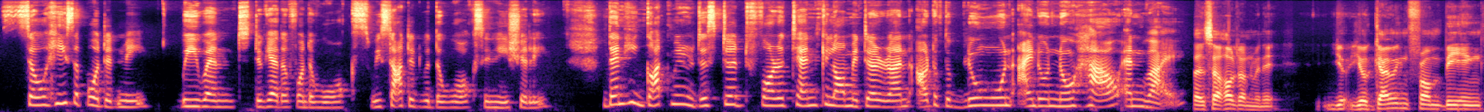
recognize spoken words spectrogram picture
So he supported me. We went together for the walks. We started with the walks initially. Then he got me registered for a 10 kilometer run out of the blue moon. I don't know how and why. So, so hold on a minute. You, you're going from being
